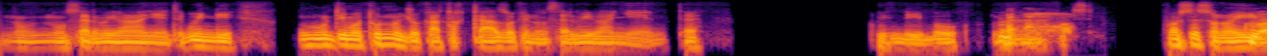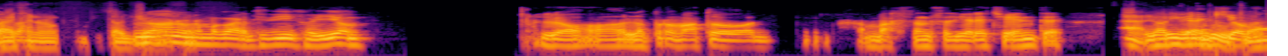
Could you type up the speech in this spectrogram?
non, non servivano a niente. Quindi un ultimo turno giocato a caso che non serviva a niente. Quindi, boh, Beh. Forse, sono io eh, Guarda. che non ho capito il gioco. No, no, ma guarda, ti dico, io l'ho, l'ho provato abbastanza di recente. Ah, l'ho rivenduto. anch'io-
